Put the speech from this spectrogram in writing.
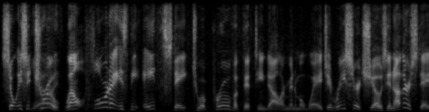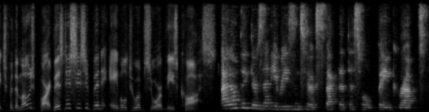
So is it yeah, true? Well, Florida is the eighth state to approve a $15 minimum wage, and research shows in other states, for the most part, businesses have been able to absorb these costs. I don't think there's any reason to expect that this will bankrupt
